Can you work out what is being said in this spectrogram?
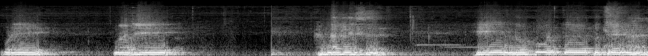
पुढे माझे खंडागळे सर हे लोकमत पत्रकार.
